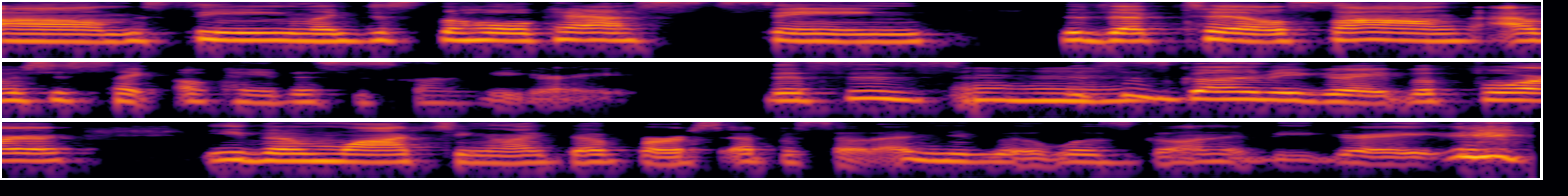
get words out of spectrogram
um, seeing like just the whole cast sing the DuckTales song, I was just like, okay, this is going to be great. This is mm-hmm. this is going to be great. Before even watching like the first episode i knew it was going to be great.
